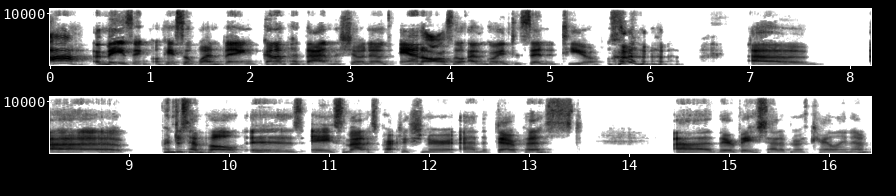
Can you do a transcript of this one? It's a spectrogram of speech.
Ah, amazing. Okay, so one thing, gonna put that in the show notes, and also I'm going to send it to you. um, uh, Prentis Hemphill is a somatics practitioner and a therapist. Uh, they're based out of North Carolina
